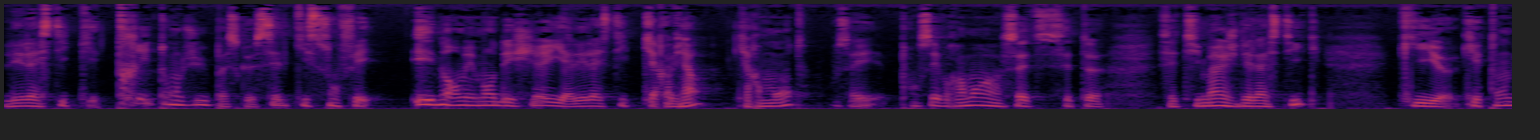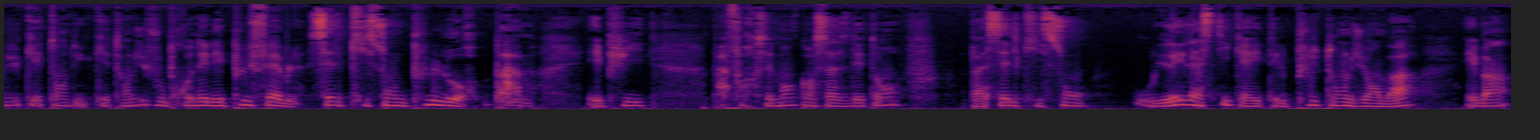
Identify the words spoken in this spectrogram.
l'élastique qui est très tendu parce que celles qui se sont fait énormément déchirer, il y a l'élastique qui revient, qui remonte. Vous savez, pensez vraiment à cette, cette, cette image d'élastique qui, euh, qui est tendue, qui est tendue, qui est tendue. Vous prenez les plus faibles, celles qui sont le plus lourds, bam. Et puis, bah forcément, quand ça se détend, bah celles qui sont où l'élastique a été le plus tendu en bas, eh ben,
